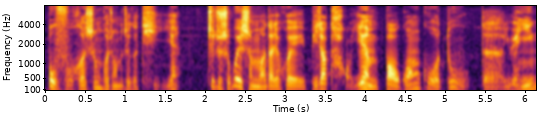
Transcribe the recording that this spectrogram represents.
不符合生活中的这个体验。这就是为什么大家会比较讨厌曝光过度的原因。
